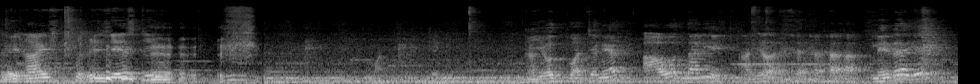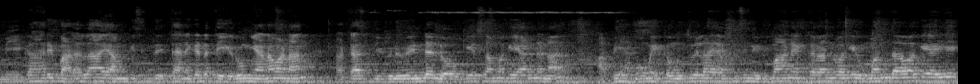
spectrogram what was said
Very nice, very tasty. ගියොත් වචනයක් ආවොත් අලියෙක්. නේද? මේක හරි බලලා යම් කිසි තැනකට තීරුම් යනවා නම් රටත් දියුණු වෙන්න ලෝකයේ සමග යන්න නම් අපි හැමෝම එකමුතු වෙලා යම් කිසි නිර්මාණයක් කරන්න වගේ උමන්දා වගේ අයියේ.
